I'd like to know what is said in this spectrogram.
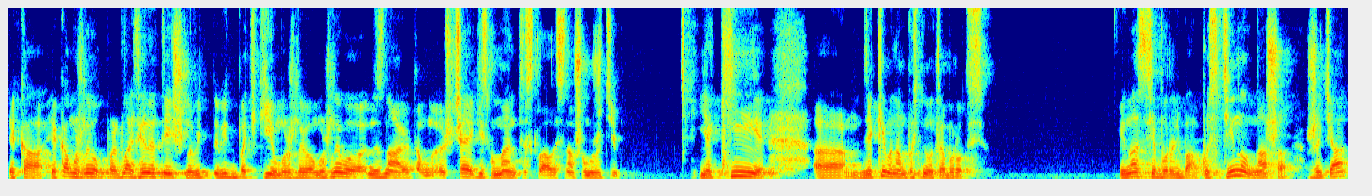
яка, яка можливо, передалась генетично від, від батьків, можливо, можливо, не знаю, там ще якісь моменти склалися в нашому житті, які, е, якими нам постійно треба боротися. І в нас є боротьба. Постійно наше життя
